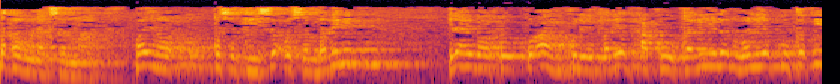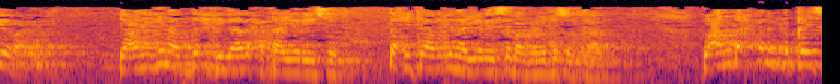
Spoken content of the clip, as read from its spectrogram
dhaqan wanaagsan ma waa inuu qosolkiisa usan badinin ilaahay baa wuxuu quraanka ku leeyahay falyadhaku qaliilan walyabku kathiira يعني inaad dhaxkigaada xataa yareyso dhaxkigaada inaad yareyso baa rabay qosolkaada وعن ضحك بن قيس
